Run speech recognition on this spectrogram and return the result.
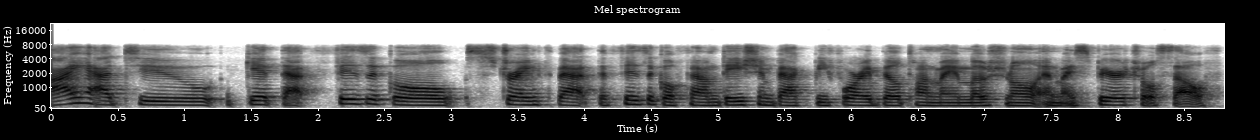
I had to get that physical strength back, the physical foundation back before I built on my emotional and my spiritual self.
